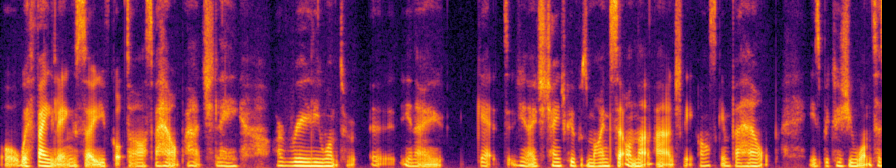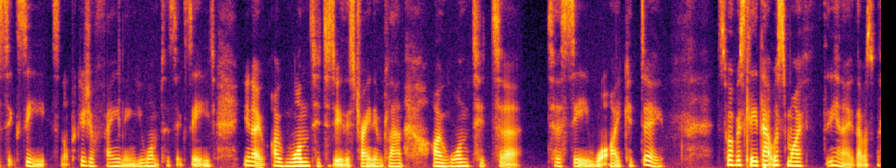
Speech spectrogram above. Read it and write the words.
or we're failing, so you've got to ask for help. Actually, I really want to, uh, you know, get, you know, to change people's mindset on that, that actually asking for help is because you want to succeed. It's not because you're failing, you want to succeed. You know, I wanted to do this training plan. I wanted to to see what I could do. So obviously that was my you know, that was the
